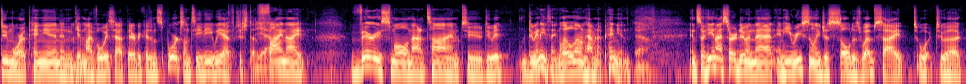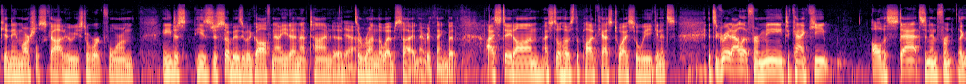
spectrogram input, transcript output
do more opinion and get mm-hmm. my voice out there because in sports on TV we have just a Yeah. finite, very small amount of time to do it, do anything, let alone have an opinion. Yeah. And so he and I started doing that, and he recently just sold his website to, to a kid named Marshall Scott who used to work for him. And he just he's just so busy with golf now, he doesn't have time to, Yeah. to run the website and everything. But I stayed on. I still host the podcast twice a week, and it's it's a great outlet for me to kind of keep all the stats and inform. Like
